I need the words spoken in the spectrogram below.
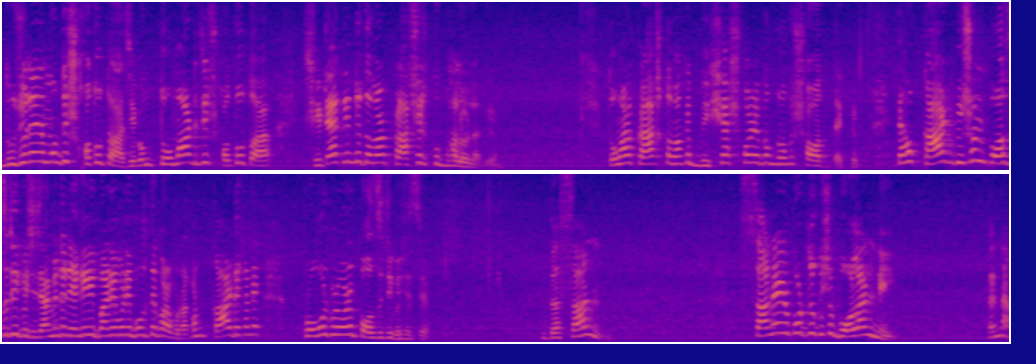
দুজনের মধ্যে সততা আছে এবং তোমার যে সততা, সেটা কিন্তু তোমার ক্রাশের খুব ভালো লাগে। তোমার ক্রাশ তোমাকে বিশ্বাস করে এবং তোমাকে সৎ দেখে। দেখো কার্ড ভীষণ পজিটিভ এসেছে। আমি তো নেগেটিভ বানিয়ে বানিয়ে বলতে পারব না। কারণ কার্ড এখানে প্রবল পরিমাণে পজিটিভ এসেছে। দ্য সান সানের উপর তো কিছু বলার নেই, তাই না?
